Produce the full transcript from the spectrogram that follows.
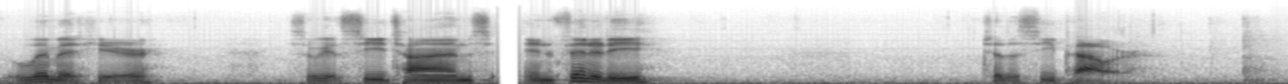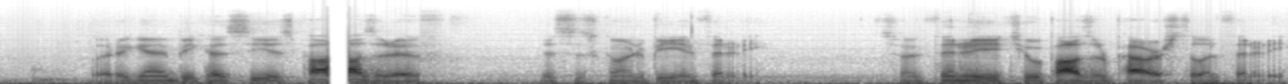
limit here. So we get c times infinity to the c power. But again, because c is positive, this is going to be infinity. So infinity to a positive power is still infinity.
